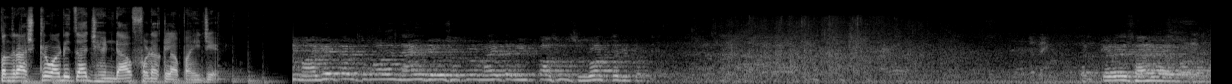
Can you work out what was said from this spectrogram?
पण राष्ट्रवादीचा झेंडा फडकला पाहिजे. मागे तर तुम्हाला न्याय देऊ शकलो नाही तर इथपासून सुरुवात तरी करू. तटकरे साहेब आहे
